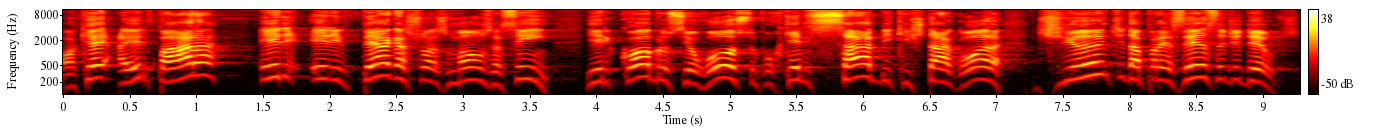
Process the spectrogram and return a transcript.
Ok? Aí ele para ele, ele pega as suas mãos assim e ele cobre o seu rosto, porque ele sabe que está agora diante da presença de Deus.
